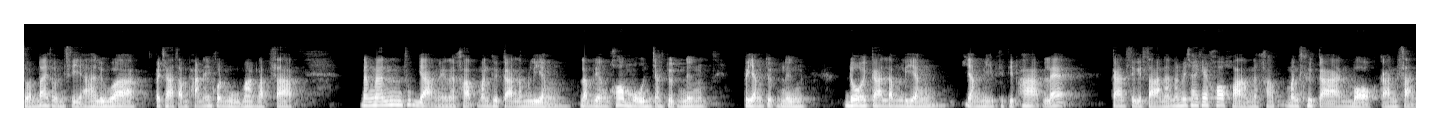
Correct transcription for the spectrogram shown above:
ส่วนได้ส่วนเสีย หรือว่าประชาสัมพันธ์ให้คนหมู่มากรับทราบ ดังนั้นทุกอย่างเนี่ยนะครับ มันคือการลำเลียงลำเลียงข้อมูลจากจุดหนึ่งไปยังจุดหนึ่งโดยการลำเลียงอย่างมีประสิทธิภาพและการสื่อสารนั้นมันไม่ใช่แค่ข้อความนะครับ มันคือการบอกการสั่ง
